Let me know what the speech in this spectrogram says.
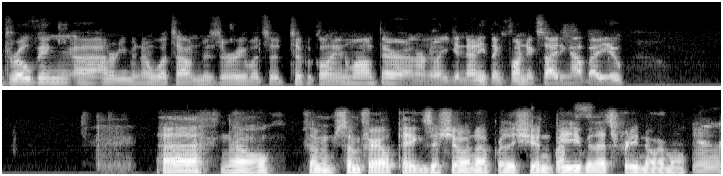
droving? Uh, I don't even know what's out in Missouri. What's a typical animal out there? I don't know. You getting anything fun, and exciting out by you? uh, no. Some some feral pigs are showing up where they shouldn't be, but that's pretty normal. Yeah,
